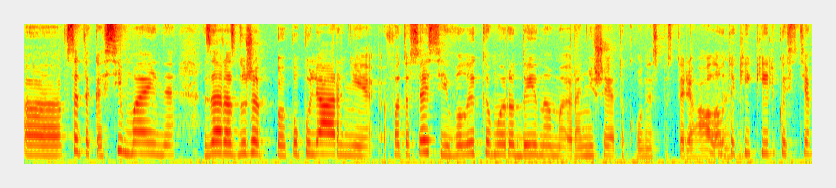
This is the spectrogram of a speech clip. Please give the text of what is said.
Е, все таке сімейне. Зараз дуже популярні фотосесії великими родинами. Раніше я такого не спостерігала у такій кількості.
